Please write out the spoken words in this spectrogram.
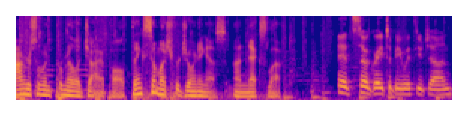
Congresswoman Pramila Jayapal, thanks so much for joining us on Next Left. It's so great to be with you, John.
